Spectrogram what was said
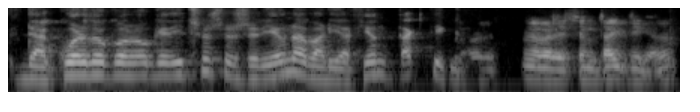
de acuerdo con lo que he dicho, eso sería una variación táctica. Una variación táctica, ¿no?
